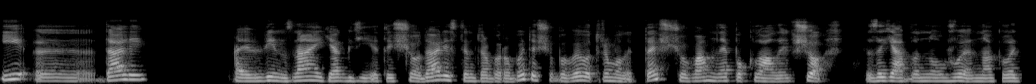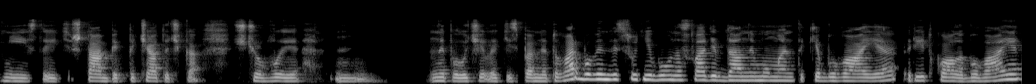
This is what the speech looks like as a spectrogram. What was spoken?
і е, далі він знає, як діяти, що далі з тим треба робити, щоб ви отримали те, що вам не поклали. Якщо заявлено в накладній стоїть штампік, печаточка, що ви не отримали якийсь певний товар, бо він відсутній був на складі в даний момент, таке буває, рідко, але буває,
